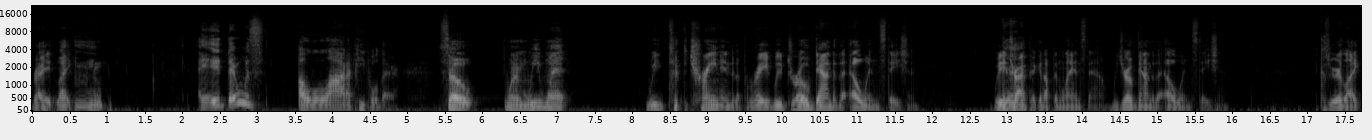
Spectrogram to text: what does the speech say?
right? Like, hmm it, there was a lot of people there. So when we went, we took the train into the parade. We drove down to the Elwyn station. We didn't try to pick it up in Lansdowne. We drove down to the Elwyn station because we were like,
